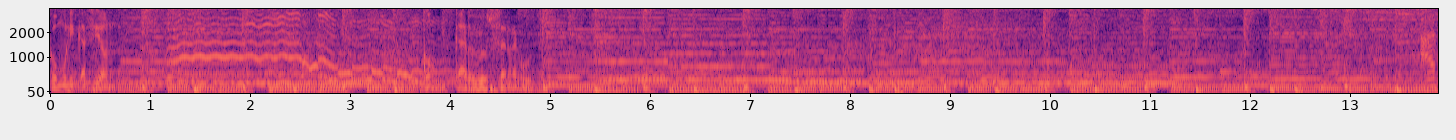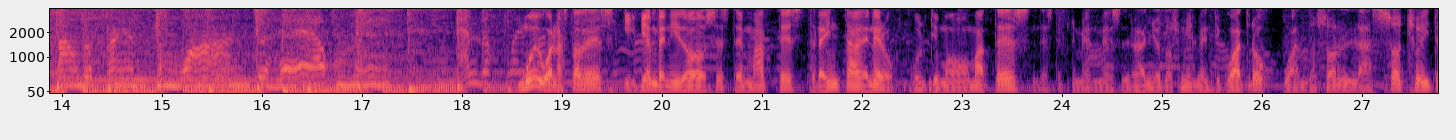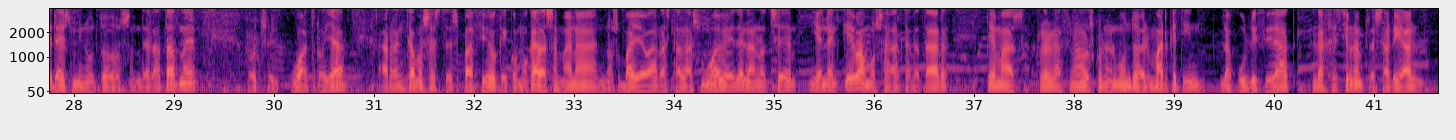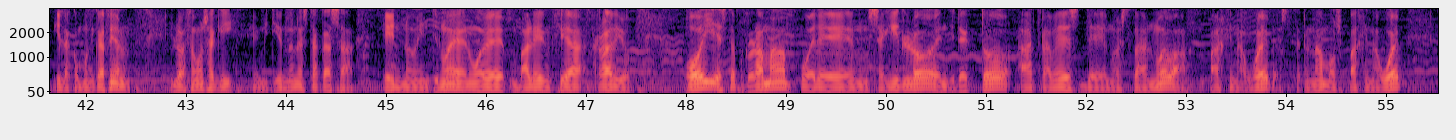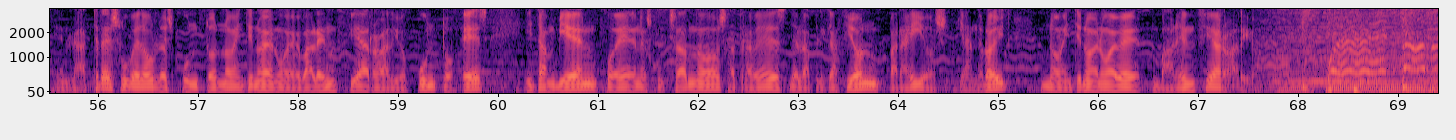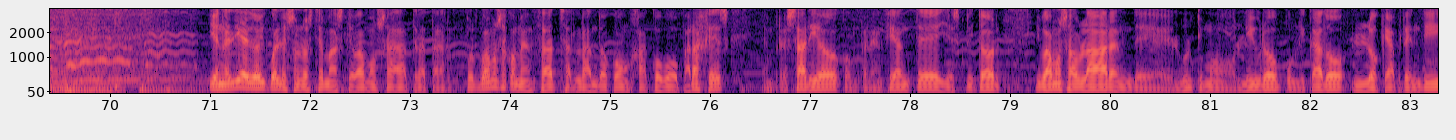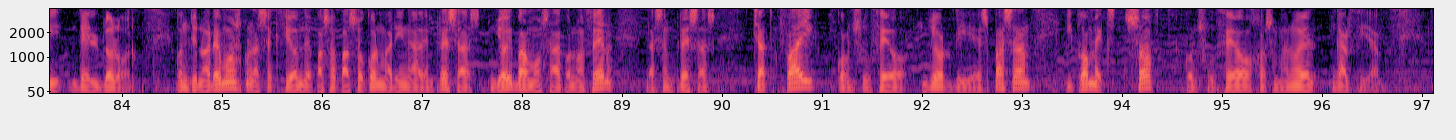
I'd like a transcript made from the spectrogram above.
comunicación. Con Carlos Ferragut. Muy buenas tardes y bienvenidos este martes 30 de enero, último martes de este primer mes del año 2024, cuando son las 8 y 3 minutos de la tarde, 8 y 4 ya, arrancamos este espacio que como cada semana nos va a llevar hasta las 9 de la noche y en el que vamos a tratar temas relacionados con el mundo del marketing, la publicidad, la gestión empresarial y la comunicación. Y lo hacemos aquí, emitiendo en esta casa en 999 Valencia Radio. Hoy este programa pueden seguirlo en directo a través de nuestra nueva página web. Estrenamos página web en la www.999valenciaradio.es y también pueden escucharnos a través de la aplicación para iOS y Android 999 Valencia Radio. Y en el día de hoy, ¿cuáles son los temas que vamos a tratar? Pues vamos a comenzar charlando con Jacobo Parajes, empresario, conferenciante y escritor, y vamos a hablar del último libro publicado, Lo que aprendí del dolor. Continuaremos con la sección de paso a paso con Marina de Empresas, y hoy vamos a conocer las empresas ChatFi con su CEO Jordi Espasa y Comex Soft con su CEO José Manuel García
